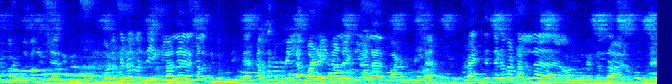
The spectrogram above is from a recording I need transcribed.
ரொம்ப ரொம்ப மகிழ்ச்சியா இருக்கு. ஒரு தடவை வந்து எங்களால கலந்துக்க முடியல. கலந்துக்க முடியல. மழையினால எங்களால பாட முடியல. ஆனா இந்த தடவை நல்ல அவங்க ஒரு நல்ல அனுபவத்தை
